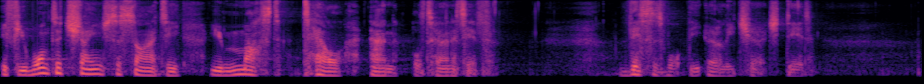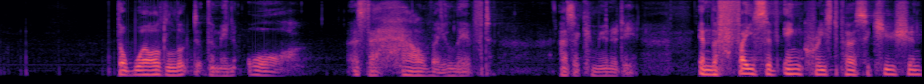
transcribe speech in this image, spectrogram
If you want to change society, you must tell an alternative. This is what the early church did. The world looked at them in awe as to how they lived as a community. In the face of increased persecution,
